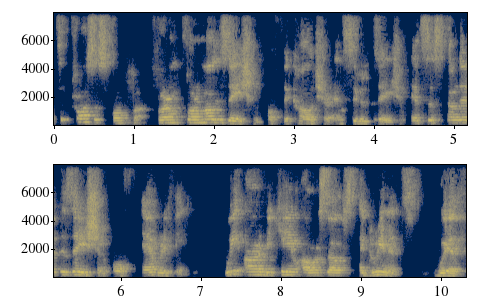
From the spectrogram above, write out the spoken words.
it's a process of uh, form, formalization of the culture and civilization. It's a standardization of everything. We are became ourselves agreements with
